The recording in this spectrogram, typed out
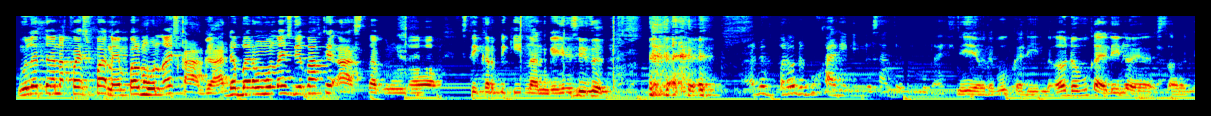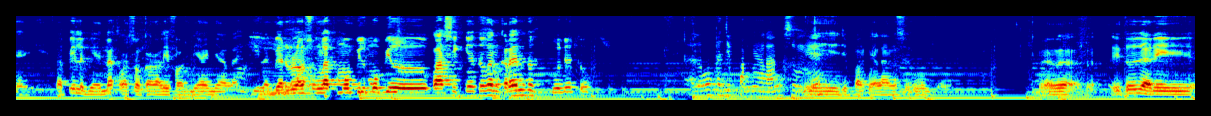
ngeliat anak Vespa nempel Moon Ice kagak ada barang Moon Ice dia pakai. Astagfirullah. Stiker bikinan kayaknya sih itu. ada padahal udah buka nih di Indo satu di Moon Ice iya udah buka di Indo. Oh udah buka ya di Indo ya. Iya. Tapi lebih enak langsung ke California nya lagi. Lah biar langsung lihat mobil-mobil klasiknya tuh kan keren tuh. Liat tuh. atau ke Jepangnya langsung ya Iya Jepangnya langsung. Itu dari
